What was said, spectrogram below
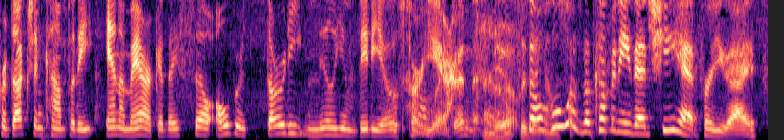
production company in America. They sell over 30 million videos per Oh year. my goodness. So who was the company that she had for you guys?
